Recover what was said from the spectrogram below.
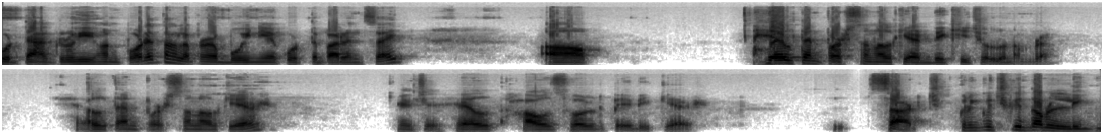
করতে আগ্রহী হন পরে, তাহলে আপনারা বই নিয়ে করতে পারেন site health and personal care দেখি চলুন আমরা। হেলথ অ্যান্ড পার্সোনাল কেয়ার এই health household baby care search কোনো কিছু কিন্তু আমরা লিখব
